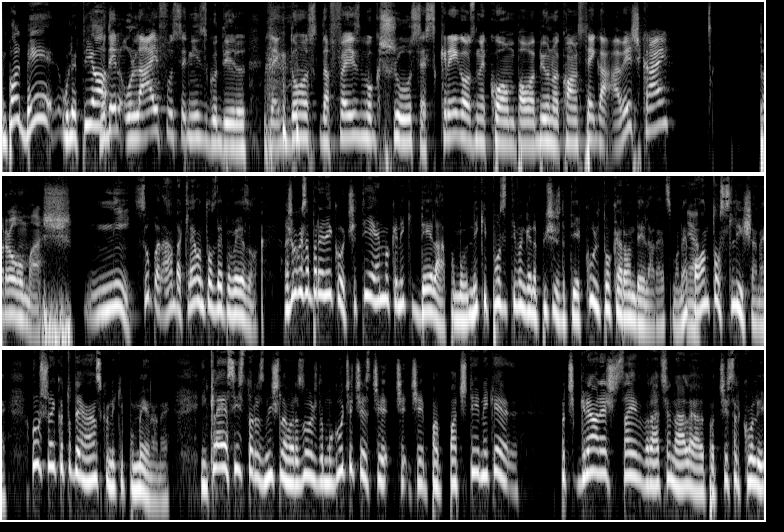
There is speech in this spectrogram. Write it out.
In pol B, uletijo. Model v lifeu se ni zgodil, da je kdo na Facebook šel, se skregal z nekom, pa je bil na koncu tega. A veš kaj? Prav imaš. Ni. Super, ampak le bom to zdaj povezal. A že kot sem prej rekel, če ti eno, ki nekaj dela, nekaj pozitivnega napišeš, da ti je kul cool to, kar on dela, recimo, ne, Ja. pa on to sliši, ne. on še rekel, to dejansko nekaj pomeni. Ne. In klej jaz isto razmišljam, razumeš, da mogoče če, če, če, če pa, pač te neke. Pač gremo reči, vsaj racionale ali pa česar koli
